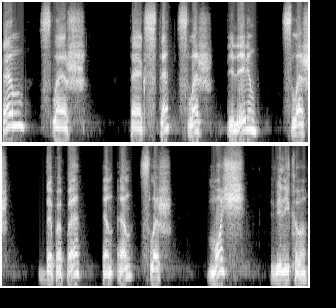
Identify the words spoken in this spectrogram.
М слэш ТХТ слэш Пелевин слэш ДПП НН слэш Мощь великого.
